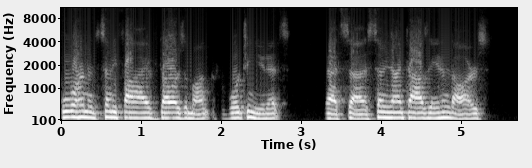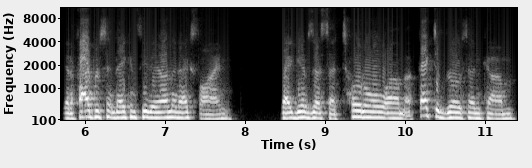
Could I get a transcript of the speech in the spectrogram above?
$475 a month for 14 units. That's uh, $79,800. You had a 5% vacancy there on the next line. That gives us a total um, effective gross income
